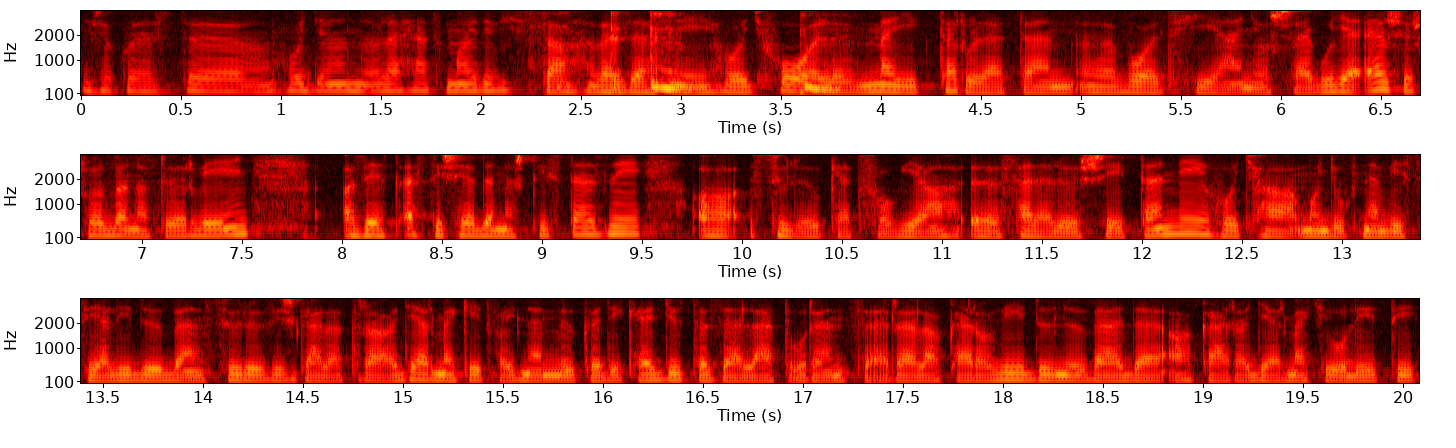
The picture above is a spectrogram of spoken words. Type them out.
És akkor ezt hogyan lehet majd visszavezetni, hogy hol, melyik területen volt hiányosság? Ugye elsősorban a törvény, azért ezt is érdemes tisztázni, a szülőket fogja felelőssé tenni, hogyha mondjuk nem viszi el időben szűrővizsgálatra a gyermekét, vagy nem működik együtt az ellátórendszerrel, akár a védőnővel, de akár a gyermekjóléti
